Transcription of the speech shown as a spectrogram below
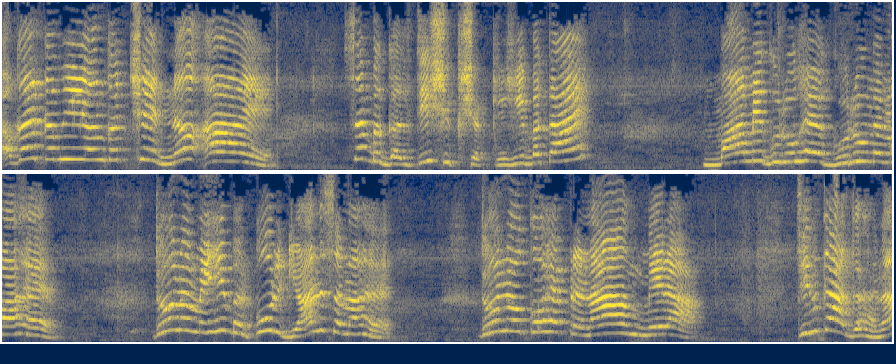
अगर कभी अंक अच्छे न आए सब गलती शिक्षक की ही बताए। माँ में गुरु है, गुरु में माँ है। दोनों में ही भरपूर ज्ञान समा है। दोनों को है प्रणाम मेरा, जिनका गहना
